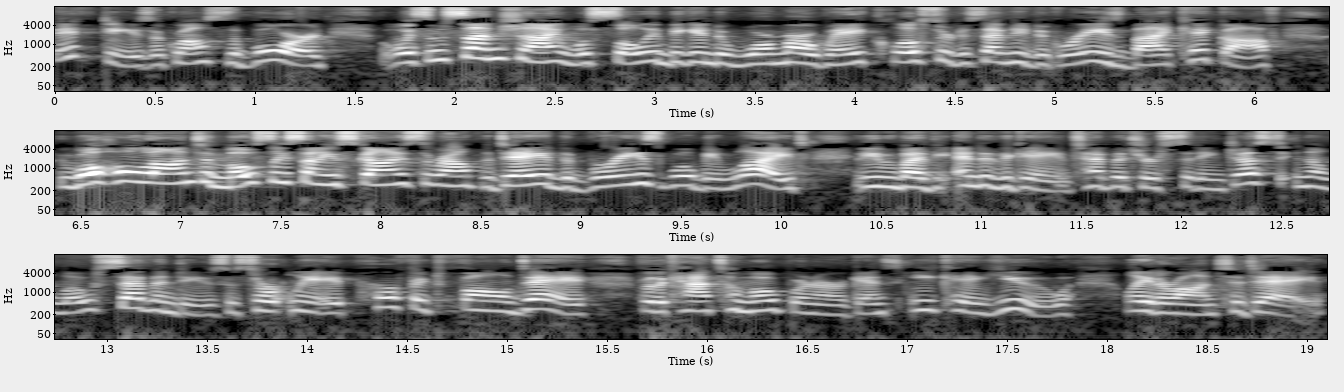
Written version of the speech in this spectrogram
50s across the board. But with some sunshine, we'll slowly begin to warm our way closer to 70 degrees by kickoff. We will hold on to mostly sunny skies throughout the day. The breeze will be light, and even by the end of the game, temperatures sitting just in the low 70s. It's certainly a perfect fall day for the Cats home opener against EKU later on today.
